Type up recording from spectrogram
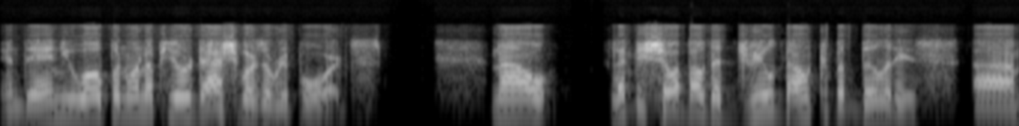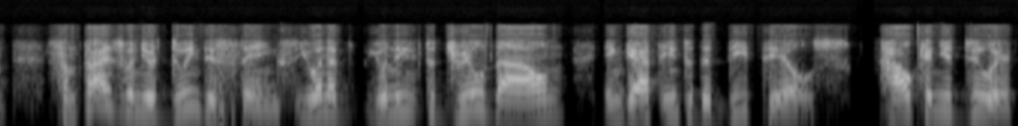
And then you open one of your dashboards or reports. Now, let me show about the drill down capabilities. Um, sometimes when you're doing these things, you, wanna, you need to drill down and get into the details. How can you do it?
